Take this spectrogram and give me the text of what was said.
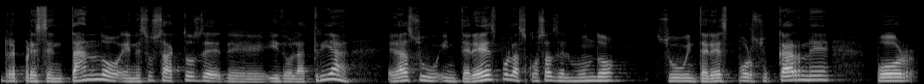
representando en esos actos de, idolatría. Era su interés por las cosas del mundo, su interés por su carne, por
